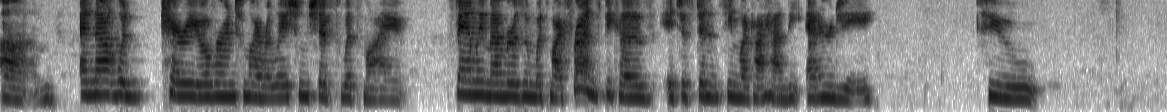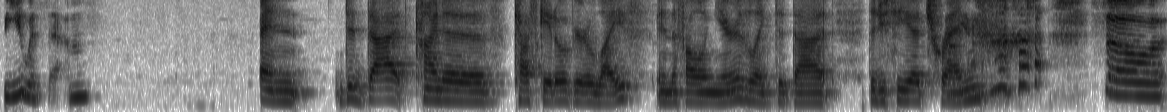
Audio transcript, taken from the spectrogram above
Um and that would carry over into my relationships with my family members and with my friends because it just didn't seem like I had the energy to be with them. And did that kind of cascade over your life in the following years? Like, did that, did you see a trend? Oh, yeah. so,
